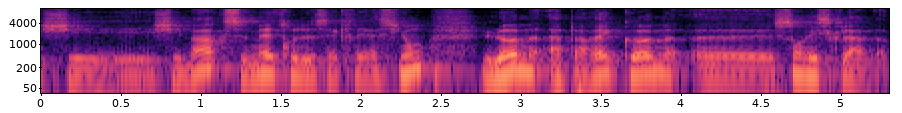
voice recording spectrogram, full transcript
chez Marx, maître de sa création. L'homme apparaît comme son esclave.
